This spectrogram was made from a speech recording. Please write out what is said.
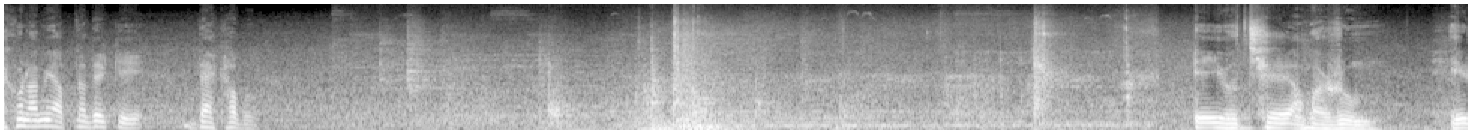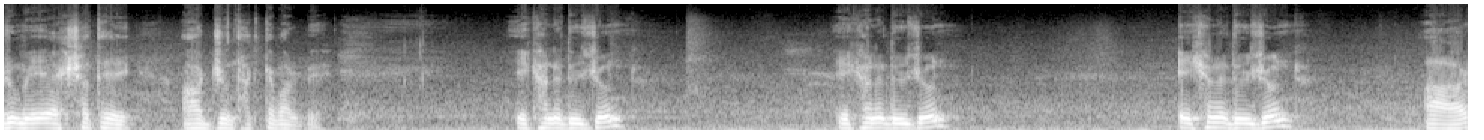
এখন আমি আপনাদেরকে দেখাবো। এই হচ্ছে আমার রুম। এই রুমে একসাথে আটজন থাকতে পারবে। এখানে দুইজন এখানে দুইজন এইখানে দুইজন আর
